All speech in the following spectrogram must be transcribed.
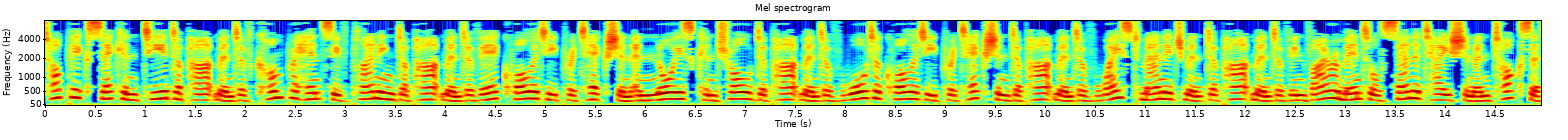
Topic second tier Department of Comprehensive Planning Department of Air Quality Protection and Noise Control Department of Water Quality Protection Department of Waste Management Department of Environmental Sanitation and Toxic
